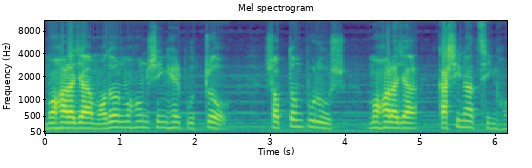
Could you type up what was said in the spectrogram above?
মহারাজা মদনমোহন সিংহের পুত্র সপ্তম পুরুষ মহারাজা কাশীনাথ সিংহ।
